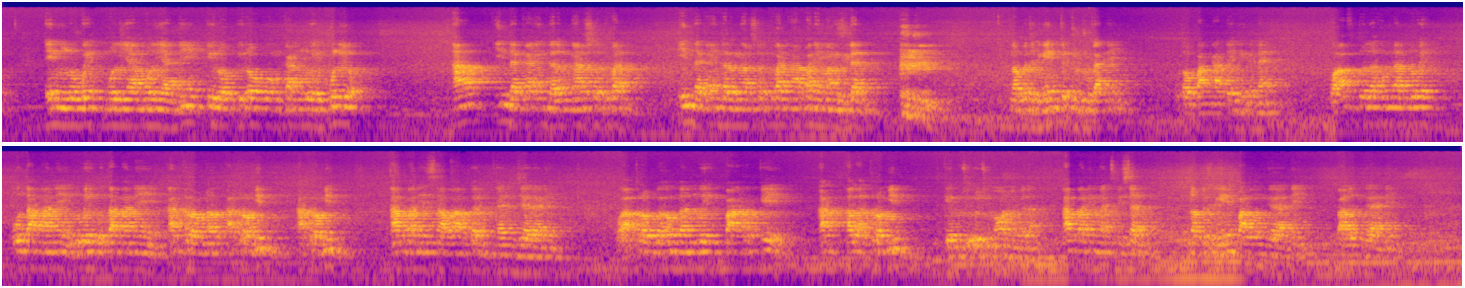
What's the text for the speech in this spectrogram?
Ing luweh mulya mulyane pira-pira wong kang luweh mulya. Al indaka ing dalem ngarsa Tuhan. Indaka ing dalem ngarsa Tuhan apa nih mangzilan? Napa jenenge kedudukane atau pangkate ning kene. Wa afdalahum lan luweh utamane luwih utamane akromal akromin akromin apane sawaban ganjarane? Wa akrobahum lan luwih parke al akromin ke rujuk-rujuk mawon apa apane majlisan? Napa jenenge? Palenggane palenggane.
